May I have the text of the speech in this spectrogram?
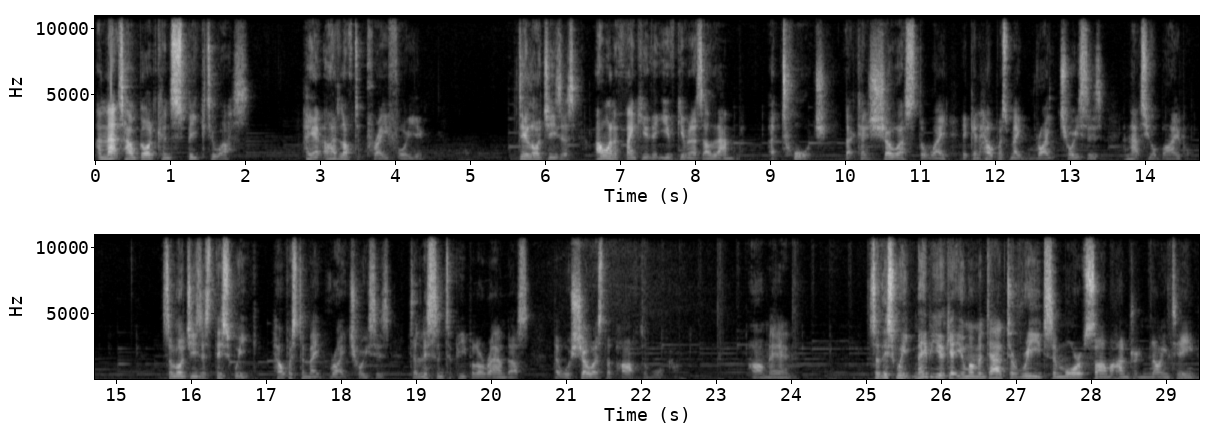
And that's how God can speak to us. Hey, and I'd love to pray for you. Dear Lord Jesus, I want to thank you that you've given us a lamp, a torch that can show us the way. It can help us make right choices, and that's your Bible. So, Lord Jesus, this week, help us to make right choices, to listen to people around us that will show us the path to walk on. Amen. So, this week, maybe you get your mum and dad to read some more of Psalm 119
